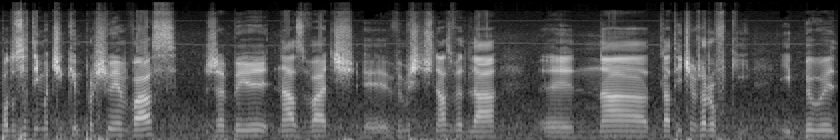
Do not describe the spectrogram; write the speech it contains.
Pod ostatnim odcinkiem prosiłem was, żeby nazwać, y, wymyślić nazwę dla, y, na, dla tej ciężarówki. I były,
